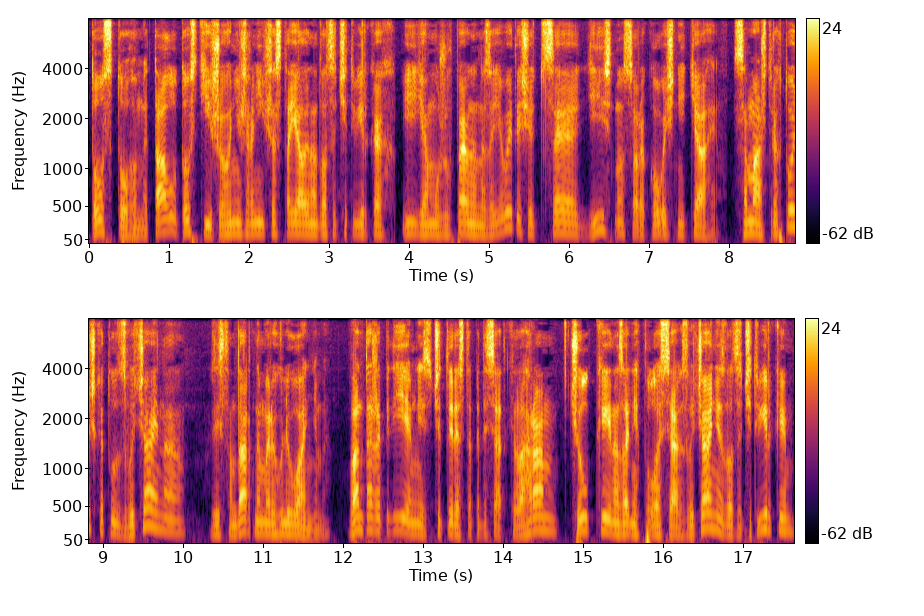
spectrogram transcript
товстого металу, товстішого, ніж раніше стояли на 24-ках, і я можу впевнено заявити, що це дійсно 40-очні тяги. Сама ж трьохточка тут звичайна зі стандартними регулюваннями. Вантажопідємність 450 кг, чулки на задніх полосях звичайні з 24-ки,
